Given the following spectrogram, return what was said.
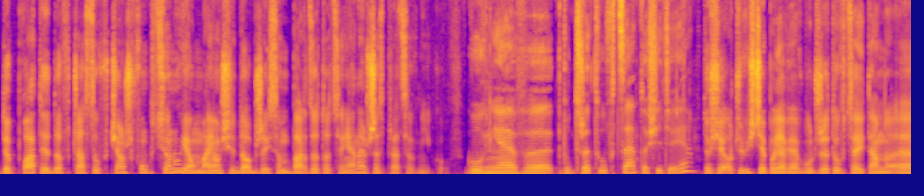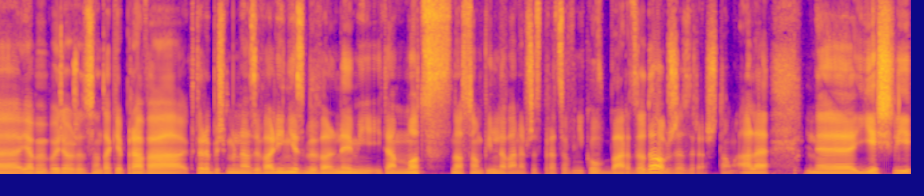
dopłaty dowczasów wciąż funkcjonują, mają się dobrze i są bardzo doceniane przez pracowników. Głównie w budżetówce to się dzieje? To się oczywiście pojawia w budżetówce i tam e, ja bym powiedział, że to są takie prawa, które byśmy nazywali niezbywalnymi i tam mocno są przez pracowników, bardzo dobrze zresztą, ale e, jeśli,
